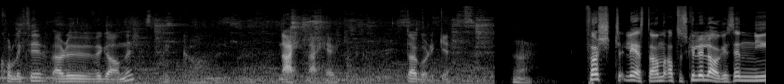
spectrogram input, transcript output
kollektiv. Er du veganer? Veganer Nei, nei, jeg er ikke. veganer. Da går det ikke. Først leste han at det skulle lages en ny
